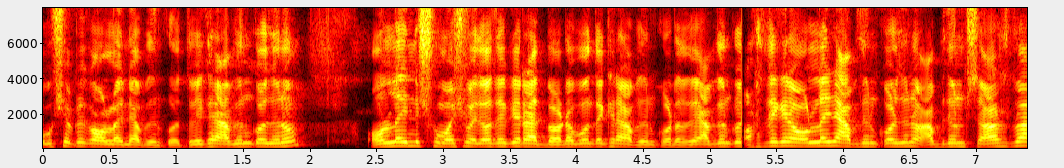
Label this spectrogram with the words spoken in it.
অবশ্যই আপনাকে অনলাইনে আবেদন করতে হবে, এখানে আবেদন করার জন্য অনলাইনে সময় সময় দেওয়া থেকে, রাত বারোটা পর্যন্ত এখানে আবেদন করা হবে আবেদন অর্থাৎ এখানে অনলাইনে আবেদন করার জন্য আবেদন চার্জ বা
